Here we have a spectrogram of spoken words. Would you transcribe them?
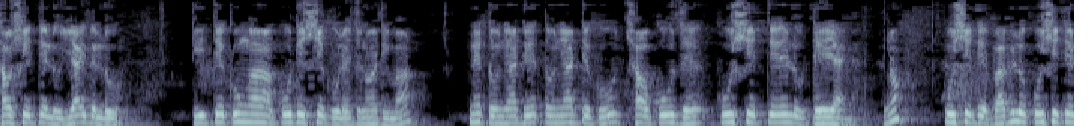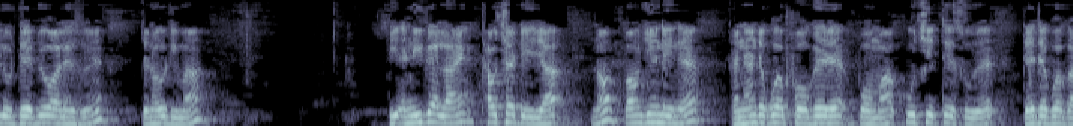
681လို့ရိုက်တယ်လို့ဒီ195 918ကိုလည်းကျွန်တော်ဒီမှာ231 331ကို690 981လို့ဒဲရိုက်မယ်เนาะ981ဘာဖြစ်လို့981လို့ဒဲပြောရလဲဆိုရင်ကျွန်တော်တို့ဒီမှာဒီအနီးကလိုင်းထောက်ချက်တွေရเนาะပေါင်းချင်းတွေနဲ့ ကဏ္ဍတစ်ခွက်ဖော်ခဲ့တဲ့အပေါ်မှာကုချစ်တစ်ဆိုတဲ့ဒဲတစ်ခွက်က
